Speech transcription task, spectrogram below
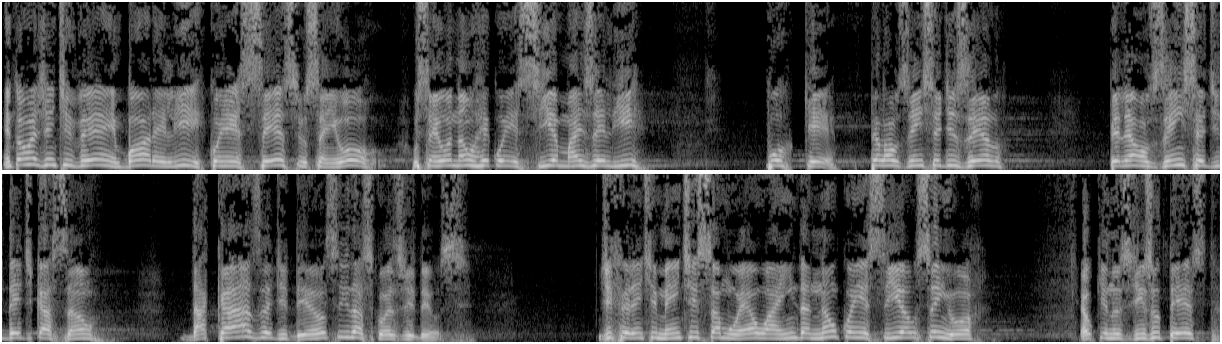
Então a gente vê, embora Eli conhecesse o Senhor, o Senhor não reconhecia mais Eli. Por quê? Pela ausência de zelo, pela ausência de dedicação da casa de Deus e das coisas de Deus. Diferentemente, Samuel ainda não conhecia o Senhor. É o que nos diz o texto.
